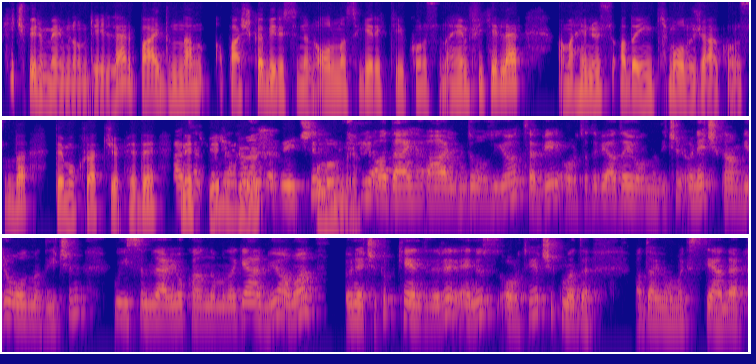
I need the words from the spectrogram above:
hiçbir memnun değiller. Biden'dan başka birisinin olması gerektiği konusunda hemfikirler ama henüz adayın kim olacağı konusunda demokrat cephede Zaten net bir görüş için bulunmuyor. güçlü aday halinde oluyor. Tabii ortada bir aday olmadığı için, öne çıkan biri olmadığı için bu isimler yok anlamına gelmiyor ama öne çıkıp kendileri henüz ortaya çıkmadı aday olmak isteyenler.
